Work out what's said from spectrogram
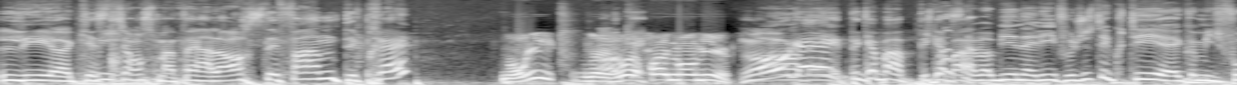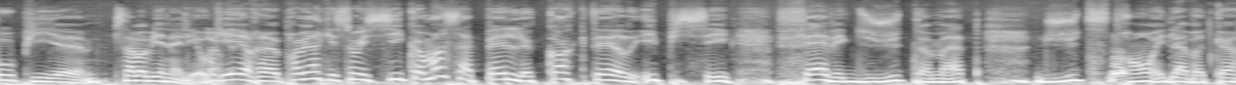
les euh, questions ce matin. Alors, Stéphane, t'es prêt? Oui, je vais Ok. faire de mon mieux. OK, t'es capable, t'es que ça capable. va bien aller. Il faut juste écouter euh, comme il faut, puis euh, ça va bien aller. OK? Euh, première question ici. Comment s'appelle le cocktail épicé fait avec du jus de tomate, du jus de citron et de la vodka?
